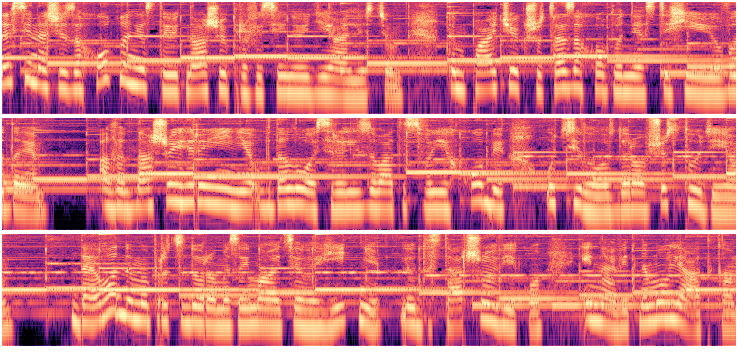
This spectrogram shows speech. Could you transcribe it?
Не всі наші захоплення стають нашою професійною діяльністю, тим паче, якщо це захоплення стихією води. Але в нашої героїні вдалося реалізувати своє хобі у цілу оздоровчу студію, де водними процедурами займаються вагітні, люди старшого віку і навіть немовлятка.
